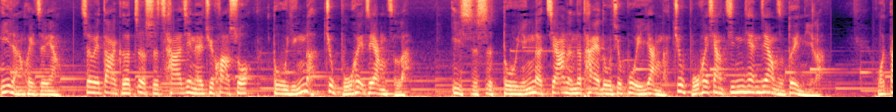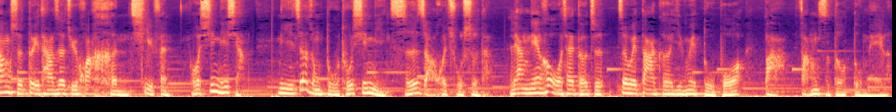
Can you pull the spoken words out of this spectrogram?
依然会这样。”这位大哥这时插进来一句话说：“赌赢了就不会这样子了。”意思是赌赢了，家人的态度就不一样了，就不会像今天这样子对你了。我当时对他这句话很气愤，我心里想。你这种赌徒心理，迟早会出事的。两年后，我才得知，这位大哥因为赌博把房子都赌没了，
